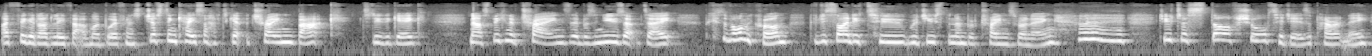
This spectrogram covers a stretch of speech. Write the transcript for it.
I figured I'd leave that with my boyfriend's just in case I have to get the train back to do the gig. Now speaking of trains, there was a news update. Because of Omicron, they've decided to reduce the number of trains running due to staff shortages apparently.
